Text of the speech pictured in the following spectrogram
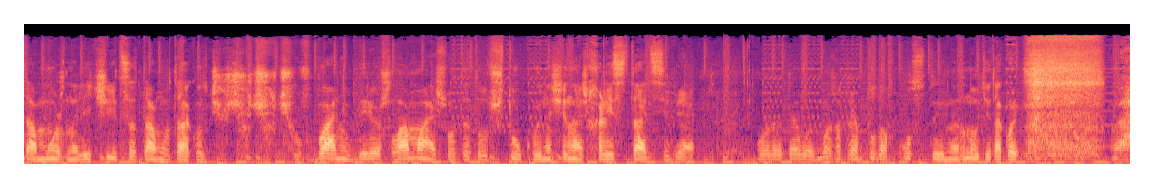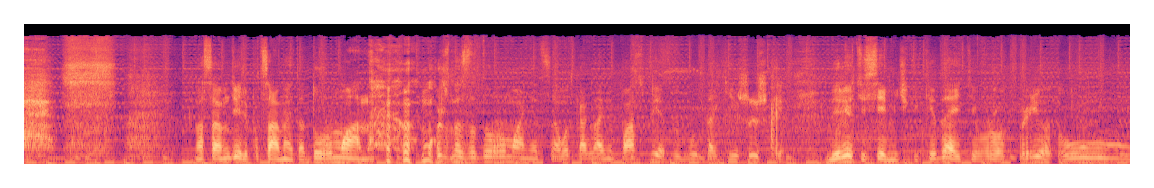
Там можно лечиться, там вот так вот чу -чу -чу -чу, в баню берешь, ломаешь вот эту вот штуку и начинаешь хлестать себя. Вот это вот, можно прям туда в кусты нырнуть и такой... На самом деле, пацаны, это дурман. Можно задурманиться. А вот когда они поспеют, будут такие шишки. Берете семечки, кидаете в рот, прет. У, -у, -у.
